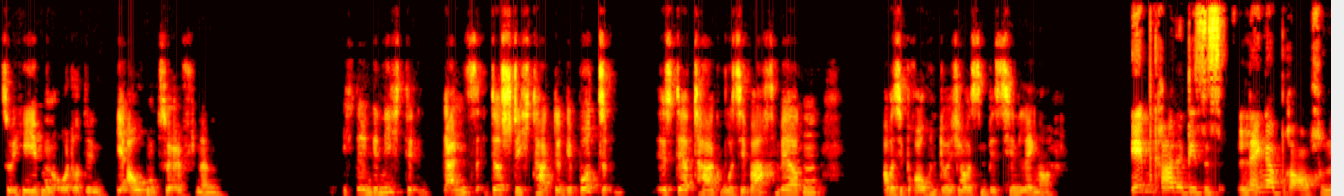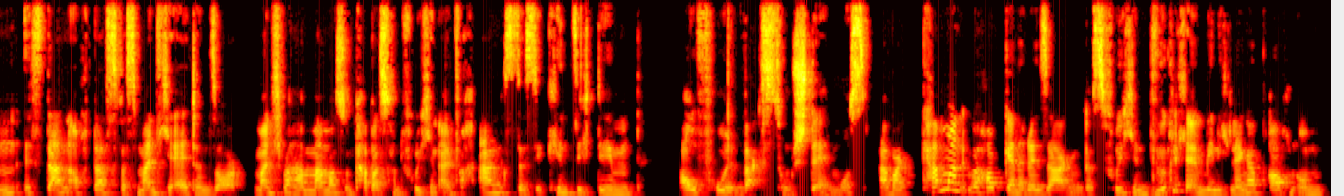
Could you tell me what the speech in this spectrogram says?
zu heben oder den, die Augen zu öffnen. Ich denke nicht ganz, der Stichtag der Geburt ist der Tag, wo sie wach werden, aber sie brauchen durchaus ein bisschen länger. Eben gerade dieses länger brauchen ist dann auch das, was manche Eltern sorgt. Manchmal haben Mamas und Papas von Frühchen einfach Angst, dass ihr Kind sich dem Aufholwachstum stellen muss. Aber kann man überhaupt generell sagen, dass Frühchen wirklich ein wenig länger brauchen, um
